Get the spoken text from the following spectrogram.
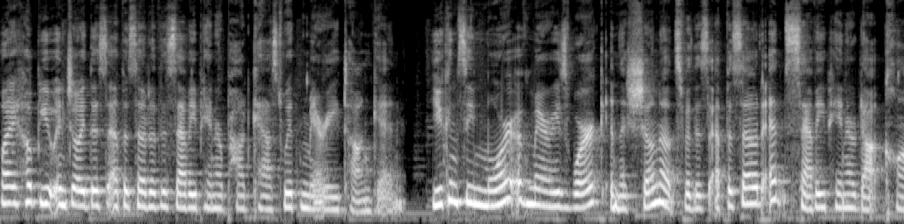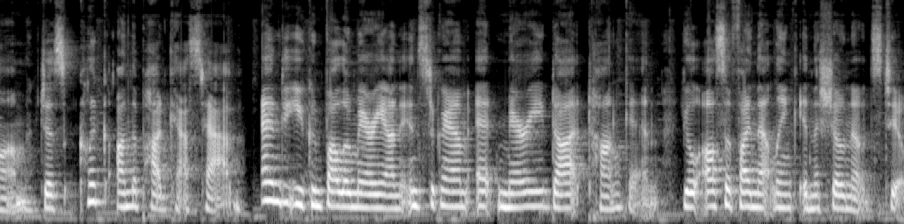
Well, I hope you enjoyed this episode of the Savvy Painter podcast with Mary Tonkin. You can see more of Mary's work in the show notes for this episode at savvypainter.com. Just click on the podcast tab. And you can follow Mary on Instagram at mary.tonkin. You'll also find that link in the show notes too.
